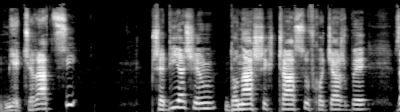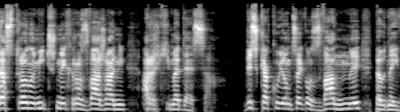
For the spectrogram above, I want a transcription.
mieć racji. Przebija się do naszych czasów chociażby z astronomicznych rozważań Archimedesa wyskakującego z wanny pełnej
